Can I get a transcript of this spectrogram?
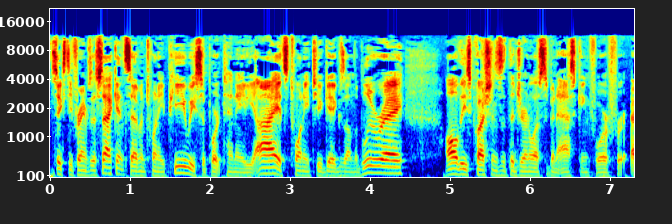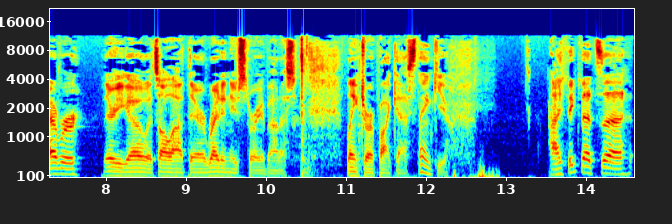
60 frames a second, 720p. We support 1080i. It's 22 gigs on the Blu-ray. All these questions that the journalists have been asking for forever. There you go. It's all out there. Write a news story about us. Link to our podcast. Thank you. I think that's uh,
